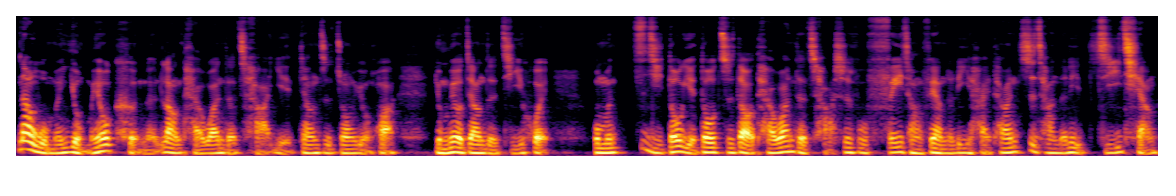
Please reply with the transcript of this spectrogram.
那我们有没有可能让台湾的茶叶这样子中原化？有没有这样的机会？我们自己都也都知道，台湾的茶师傅非常非常的厉害，台湾制茶能力极强。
